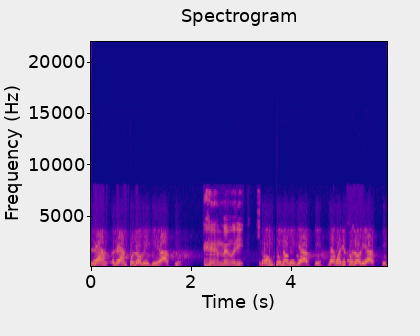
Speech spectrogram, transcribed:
रैम रैम फुल हो गई थी आपकी। मेमोरी रोम फुल हो गई क्या आपकी। मेमोरी फुल हो गई आपकी।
